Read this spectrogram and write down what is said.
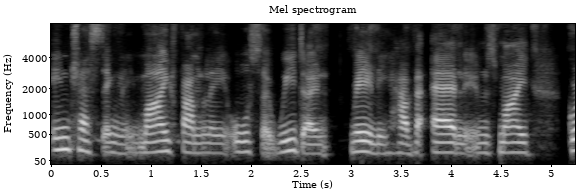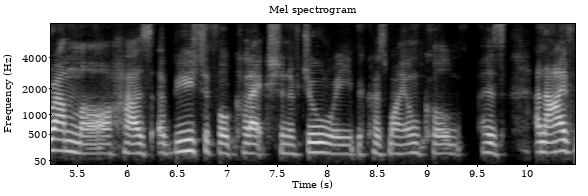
interestingly my family also we don't really have heirlooms. My grandma has a beautiful collection of jewelry because my uncle has and i've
